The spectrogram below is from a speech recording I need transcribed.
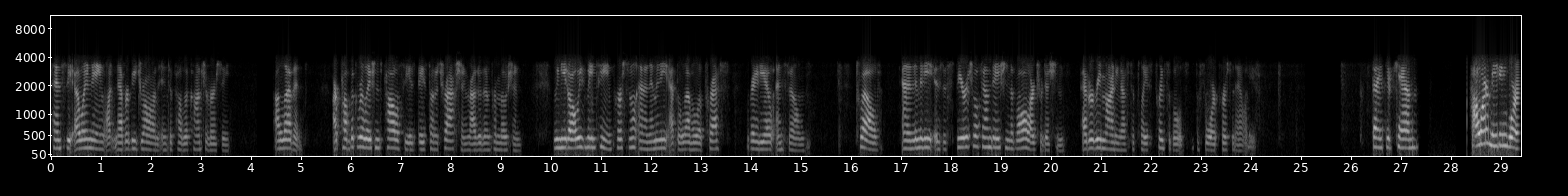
hence the OA name ought never be drawn into public controversy. 11. Our public relations policy is based on attraction rather than promotion. We need always maintain personal anonymity at the level of press, radio, and film. 12. Anonymity is the spiritual foundation of all our traditions, ever reminding us to place principles before personalities. Thank you, Kim. How our meeting works.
